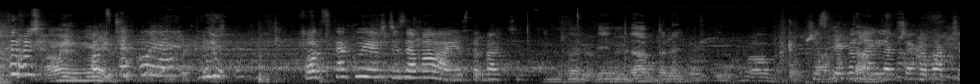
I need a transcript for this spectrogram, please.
그러셔. 아, 예. 어디 자꾸 해. Podskakuje, jeszcze za mała jest ta babci. Dzień dobry. Wszystkiego najlepszego babciu.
